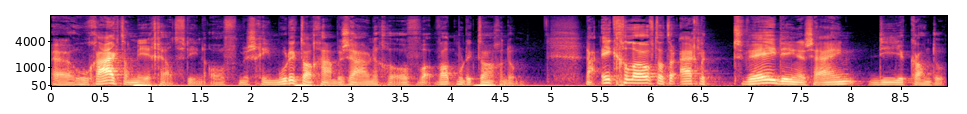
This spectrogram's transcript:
uh, hoe ga ik dan meer geld verdienen? Of misschien moet ik dan gaan bezuinigen, of wat, wat moet ik dan gaan doen? Nou, ik geloof dat er eigenlijk twee dingen zijn die je kan doen.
